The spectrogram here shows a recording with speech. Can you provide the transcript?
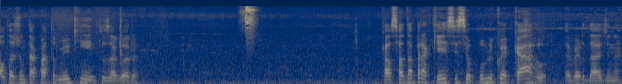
Falta juntar 4.500 agora. Calçada pra quê se seu público é carro? É verdade, né?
